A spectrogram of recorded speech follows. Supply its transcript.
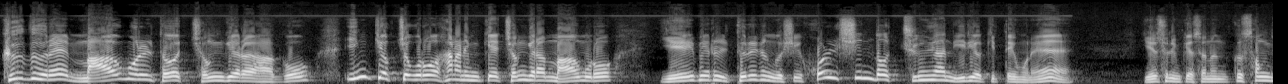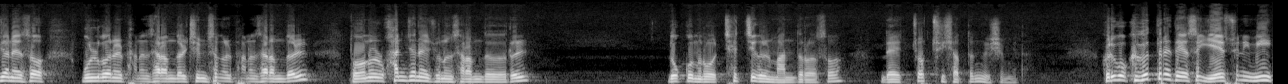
그들의 마음을 더 정결하고 인격적으로 하나님께 정결한 마음으로 예배를 드리는 것이 훨씬 더 중요한 일이었기 때문에 예수님께서는 그 성전에서 물건을 파는 사람들, 짐승을 파는 사람들, 돈을 환전해 주는 사람들을 노끈으로 채찍을 만들어서 내쫓으셨던 것입니다. 그리고 그것들에 대해서 예수님이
